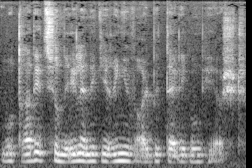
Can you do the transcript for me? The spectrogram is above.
wo traditionell eine geringe Wahlbeteiligung herrscht.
